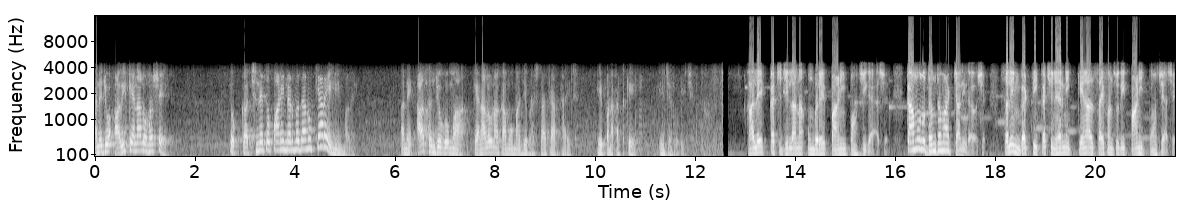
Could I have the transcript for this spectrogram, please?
અને જો આવી કેનાલો હશે, તો કચ્છને તો પાણી નર્મદાનું ક્યારેય નહીં મળે. અને આ સંજોગોમાં કેનાલોના કામોમાં જે ભ્રષ્ટાચાર થાય છે, એ પણ અટકે એ જરૂરી છે. હાલે કચ્છ જિલ્લાના ઉંબરે પાણી પહોંચી ગયા છે. કામોનો ધમધમાટ ચાલી રહ્યો છે. સલીમગઢથી કચ્છ નહેરની કેનાલ સાયફન સુધી પાણી પહોંચ્યા છે.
